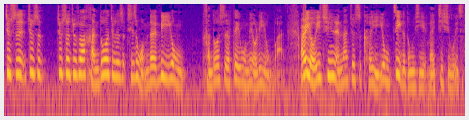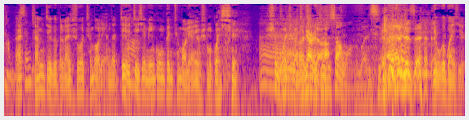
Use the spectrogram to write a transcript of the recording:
就是就是就是就是说，很多就是其实我们的利用很多是废物没有利用完，而有一群人呢，就是可以用这个东西来继续维持他们的生存。咱们这个本来说陈宝莲的，这这些民工跟陈宝莲有什么关系？是我扯到这儿的啊？这是上网的关系，这是 有个关系。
